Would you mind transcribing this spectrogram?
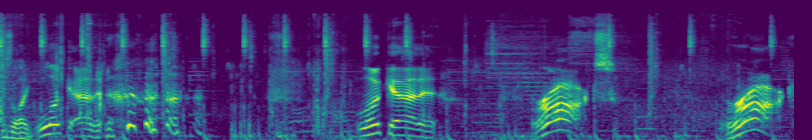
He's like, look at it. look at it. Rocks. Rock.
